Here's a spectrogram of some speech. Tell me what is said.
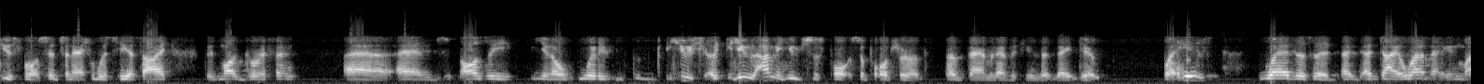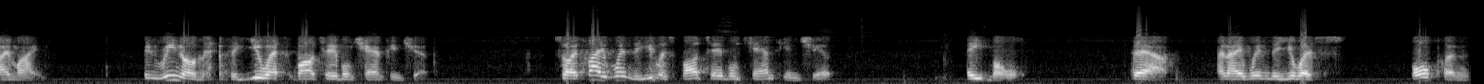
CueSports International, with CSI, with Mark Griffin, uh, and Aussie. You know, we're huge. uh, huge I'm a huge support, supporter of, of them and everything that they do. But here's where there's a, a, a dilemma in my mind in Reno, they have the U.S. Bar Table Championship. So if I win the U.S. Bar Table Championship, eight bowl, there, and I win the U.S. Open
